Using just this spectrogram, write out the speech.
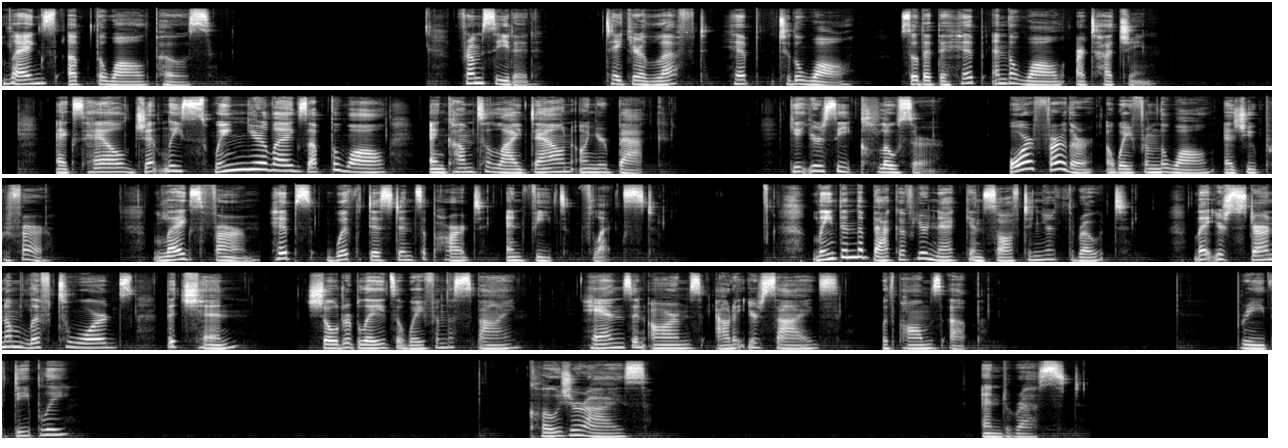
Legs up the wall pose. From seated, take your left hip to the wall so that the hip and the wall are touching. Exhale, gently swing your legs up the wall and come to lie down on your back. Get your seat closer or further away from the wall as you prefer. Legs firm, hips width distance apart, and feet flexed. Lengthen the back of your neck and soften your throat. Let your sternum lift towards the chin, shoulder blades away from the spine, hands and arms out at your sides with palms up. Breathe deeply. Close your eyes and rest.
